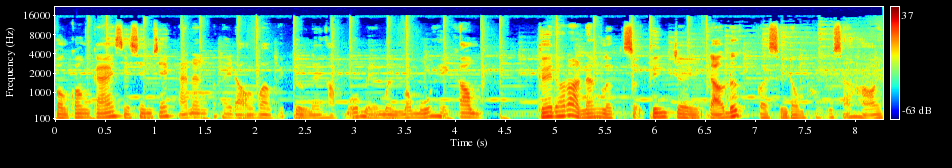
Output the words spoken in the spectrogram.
còn con cái sẽ xem xét khả năng có thể đậu vào các trường đại học bố mẹ mình mong muốn hay không kế đó là năng lực, sự kiên trì, đạo đức và sự đồng thuận của xã hội.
